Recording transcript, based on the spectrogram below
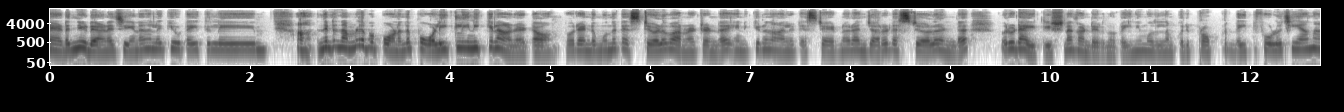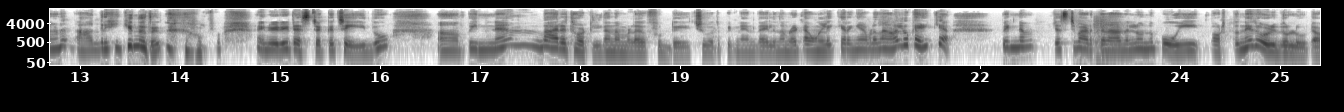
മെടഞ്ഞിടുകയാണ് ചെയ്യണത്. നല്ല ക്യൂട്ടായിട്ടില്ലേ ആ എന്നിട്ട് നമ്മളിപ്പോൾ പോണത് പോളി ക്ലിനിക്കിലാണ് കേട്ടോ അപ്പോൾ രണ്ട് മൂന്ന് ടെസ്റ്റുകൾ പറഞ്ഞിട്ടുണ്ട്. എനിക്കൊരു നാല് ടെസ്റ്റ് ആയിരുന്നു. ഒരു അഞ്ചാറ് ടെസ്റ്റുകൾ ഉണ്ട്. ഒരു ഡയറ്റീഷ്യനെ കണ്ടിരുന്നു കേട്ടോ ഇനി മുതൽ നമുക്കൊരു പ്രോപ്പർ ഡയറ്റ് ഫോളോ ചെയ്യാമെന്നാണ് ആഗ്രഹിക്കുന്നത്. അപ്പോൾ അതിനുവേണ്ടി ടെസ്റ്റൊക്കെ ചെയ്തു. പിന്നെ ഭാരത് ഹോട്ടലിൽ നമ്മൾ ഫുഡ് കഴിച്ചു. അത് പിന്നെ എന്തായാലും നമ്മൾ ടൗണിലേക്ക് ഇറങ്ങി അവിടെ നിന്നാണല്ലോ കഴിക്കുക പിന്നെ ജസ്റ്റ് വടക്കനാഥനിൽ ഒന്ന് പോയി പുറത്തുനിന്നേ തൊഴുതുള്ളൂ കേട്ടോ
